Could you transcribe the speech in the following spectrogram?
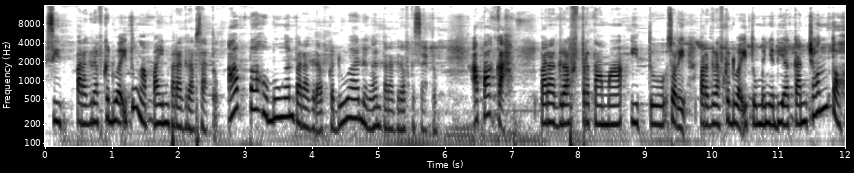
si paragraf kedua itu ngapain paragraf satu? Apa hubungan paragraf kedua dengan paragraf ke satu? Apakah paragraf pertama itu, sorry, paragraf kedua itu menyediakan contoh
